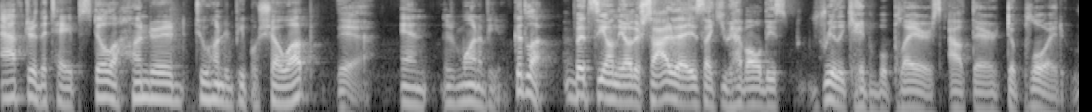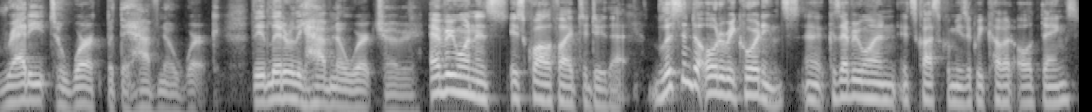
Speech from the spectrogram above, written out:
After the tape, still 100, 200 people show up, Yeah. and there's one of you. Good luck. But see, on the other side of that is like you have all these really capable players out there deployed, ready to work, but they have no work. They literally have no work, Trevor. Everyone is is qualified to do that. Listen to older recordings uh, because everyone it's classical music. We covered old things.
